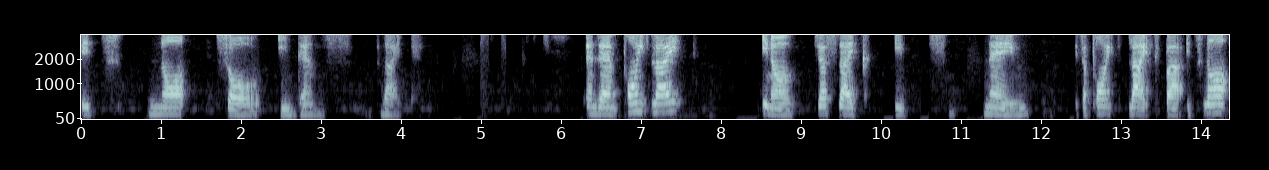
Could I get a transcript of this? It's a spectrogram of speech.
it's not so intense light. And then point light, you know, just like its name, it's a point light, but it's not,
